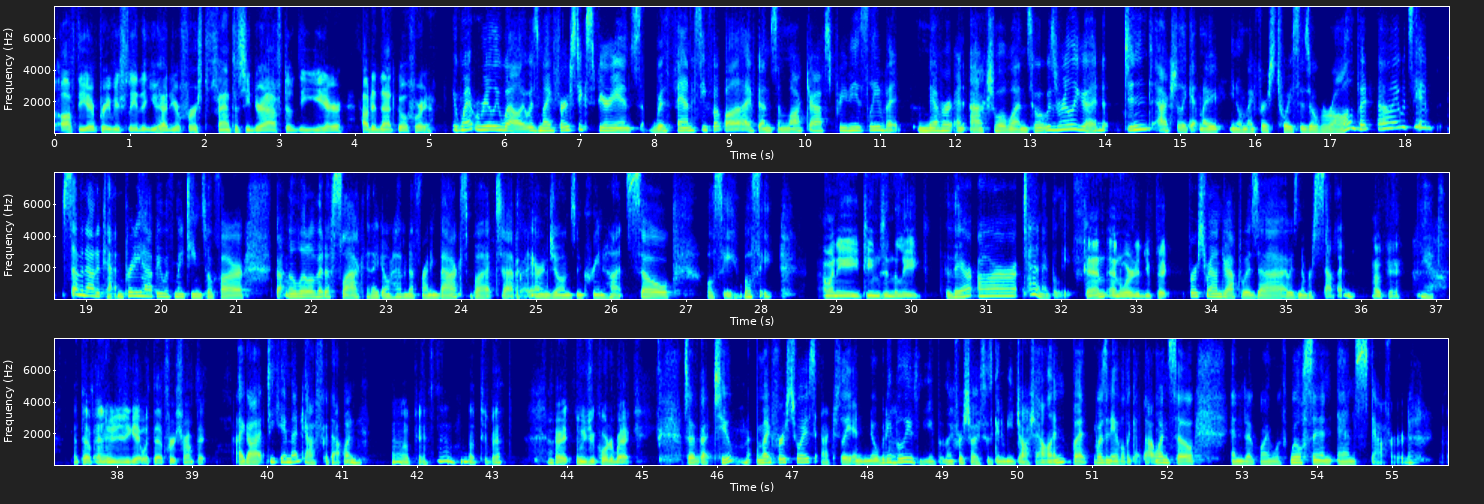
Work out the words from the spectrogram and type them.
off the air previously that you had your first fantasy draft of the year. How did that go for you? It went really well. It was my first experience with fantasy football. I've done some mock drafts previously, but never an actual one. So it was really good. Didn't actually get my, you know, my first choices overall, but uh, I would say seven out of 10. Pretty happy with my team so far. Gotten a little bit of slack that I don't have enough running backs, but uh, I've got Aaron Jones and Kareem Hunt. So we'll see. We'll see. How many teams in the league? There are 10, I believe. 10. And where did you pick? First round draft was, uh, I was number seven. Okay. Yeah. And who did you get with that first round pick? I got DK Metcalf with that one. Oh, okay. Yeah, not too bad. All right. Who's your quarterback? So I've got two. My first choice, actually, and nobody believes me, but my first choice was going to be Josh Allen, but wasn't able to get that one. So ended up going with Wilson and Stafford.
